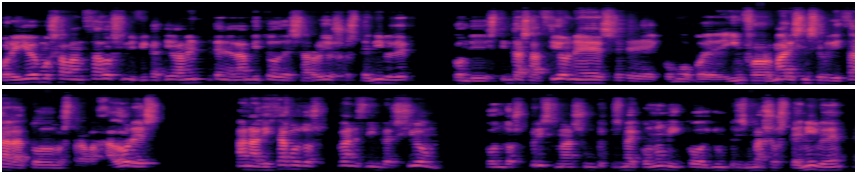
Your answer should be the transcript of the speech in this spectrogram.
Por ello hemos avanzado significativamente en el ámbito de desarrollo sostenible con distintas acciones eh, como informar y sensibilizar a todos los trabajadores. Analizamos los planes de inversión con dos prismas, un prisma económico y un prisma sostenible,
